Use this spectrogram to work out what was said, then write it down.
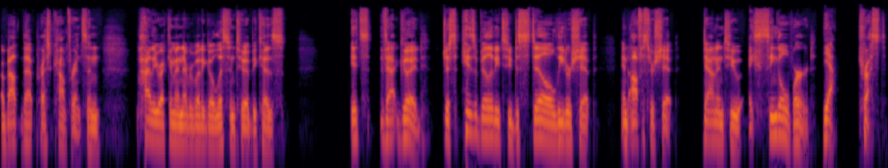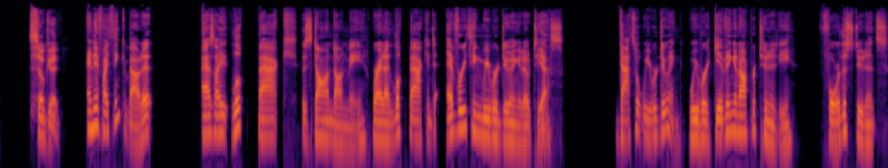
about that press conference. And highly recommend everybody go listen to it because it's that good. Just his ability to distill leadership and officership down into a single word. Yeah. Trust. So good. And if I think about it, as I look back, this dawned on me, right? I look back into everything we were doing at OTS. That's what we were doing. We were giving an opportunity for the students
